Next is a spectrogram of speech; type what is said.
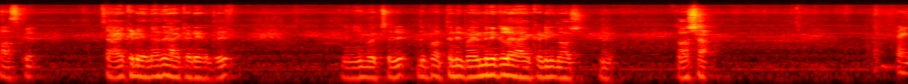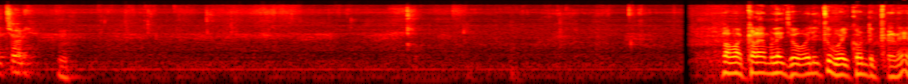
ഫ്ലാസ്ക്. ചായക്കടി എന്നാ ചായക്കടിയാണിത് മീൻ വെച്ചത് ഇത് പത്തിന് പതിനൊന്നിനേക്കുള്ള ചായക്കടി ദോശ. ദോശ. കഴിച്ചോളി. അപ്പോൾ മക്കളെ നമ്മൾ ജോലിക്ക് പോയിക്കൊണ്ടിരിക്കുകയാണ്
